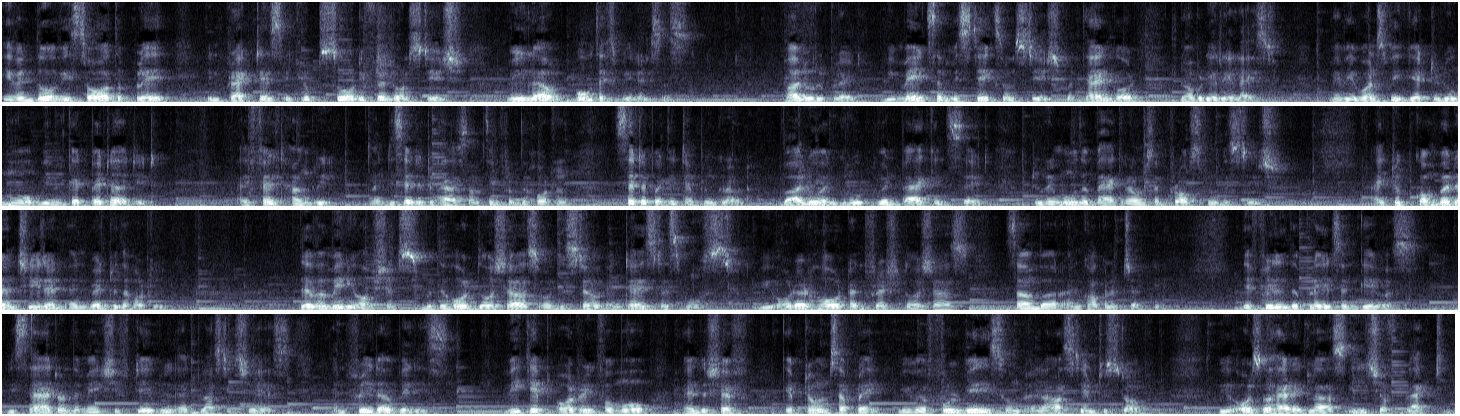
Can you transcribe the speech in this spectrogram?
Even though we saw the play in practice, it looked so different on stage. We loved both experiences. Balu replied, We made some mistakes on stage, but thank God nobody realized. Maybe once we get to do more, we will get better at it. I felt hungry and decided to have something from the hotel set up at the temple ground. Balu and group went back inside to remove the backgrounds and props from the stage. I took Komban and Chiran and went to the hotel. There were many options, but the hot dosas on the stove enticed us most. We ordered hot and fresh dosas, sambar, and coconut chutney. They filled the plates and gave us. We sat on the makeshift table and plastic chairs and filled our bellies. We kept ordering for more, and the chef kept on supplying. We were full very soon and asked him to stop. We also had a glass each of black tea.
